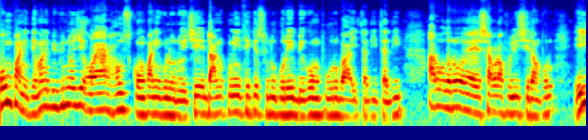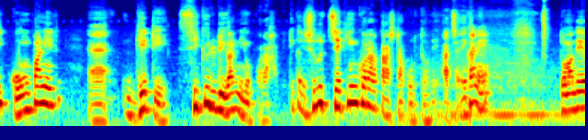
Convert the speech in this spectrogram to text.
কোম্পানিতে মানে বিভিন্ন যে ওয়্যার হাউস কোম্পানিগুলো রয়েছে, ডানকুনি থেকে শুরু করে বেগমপুর বা ইত্যাদি ইত্যাদি, আরও ধরো সাগড়াফুলি শ্রীরামপুর, এই কোম্পানির গেটে সিকিউরিটি গার্ড নিয়োগ করা হবে, ঠিক আছে? শুধু চেকিং করার কাজটা করতে হবে। আচ্ছা এখানে তোমাদের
